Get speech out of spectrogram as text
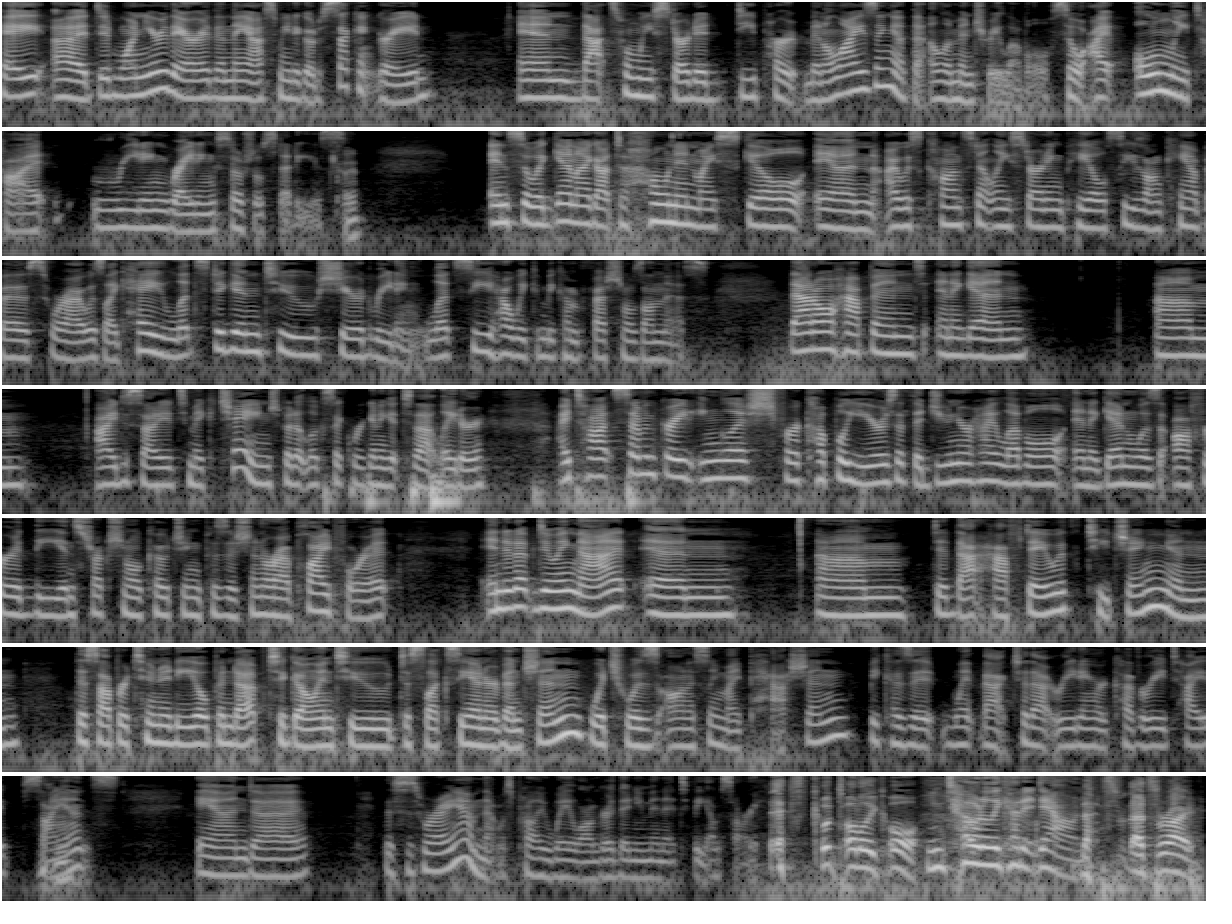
Okay, uh, did one year there. Then they asked me to go to second grade. And that's when we started departmentalizing at the elementary level. So I only taught reading, writing, social studies. Okay. And so again, I got to hone in my skill and I was constantly starting PLCs on campus where I was like, hey, let's dig into shared reading. Let's see how we can become professionals on this. That all happened. And again, um, I decided to make a change, but it looks like we're going to get to that later. I taught seventh grade English for a couple years at the junior high level, and again was offered the instructional coaching position, or I applied for it. Ended up doing that, and um, did that half day with teaching, and this opportunity opened up to go into dyslexia intervention, which was honestly my passion because it went back to that reading recovery type science. And uh, this is where I am. That was probably way longer than you meant it to be. I'm sorry. It's co- totally cool. You can totally cut it down. That's that's right.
